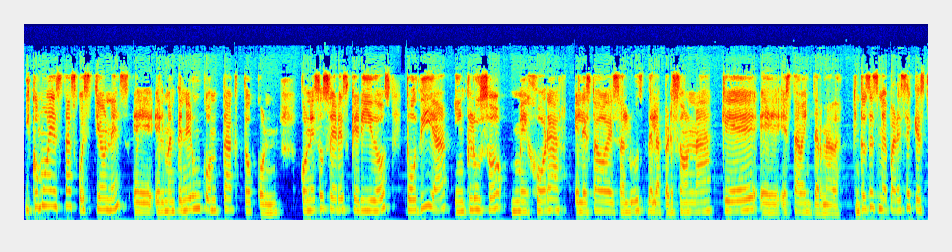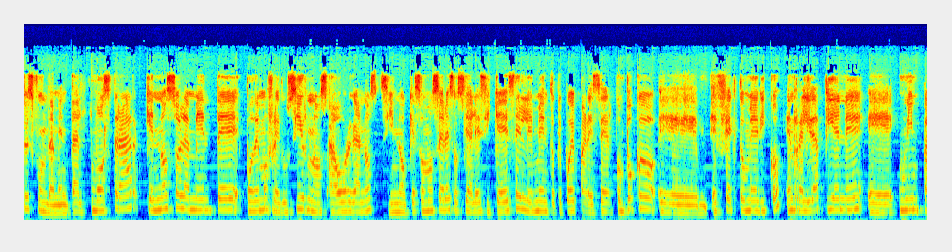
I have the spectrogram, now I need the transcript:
y cómo estas cuestiones, eh, el mantener un contacto con, con esos seres queridos, podía incluso mejorar el estado de salud de la persona que eh, estaba internada. Entonces me parece que esto es fundamental, mostrar que no solamente podemos reducirnos a órganos, sino que somos seres sociales y que ese elemento que puede parecer con poco eh, efecto médico, en realidad tiene un impacto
